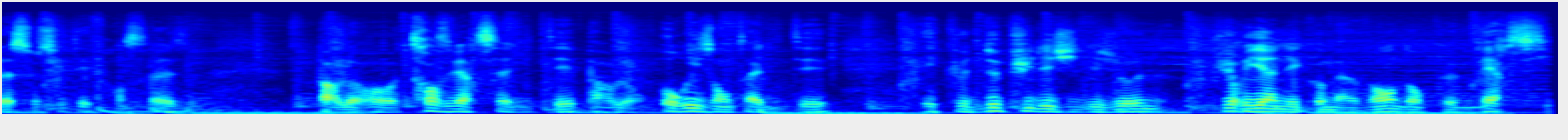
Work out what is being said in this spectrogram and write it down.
à la société française par leur transversalité, par leur horizontalité, et que depuis les Gilets jaunes, plus rien n'est comme avant. Donc euh, merci,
